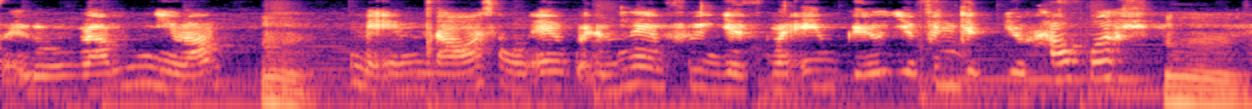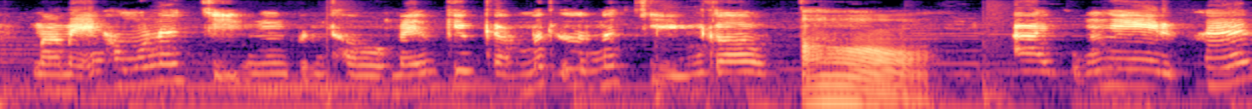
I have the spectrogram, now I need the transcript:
mẹ gửi gắm nhiều lắm ừ. Mẹ em nói xong em phải đứng em phiên dịch mà em kiểu vừa phiên dịch vừa khóc á ừ. Mà mẹ không có nói chuyện bình thường, mẹ em kêu cầm mic lên nói chuyện cơ oh. Ai cũng nghe được hết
